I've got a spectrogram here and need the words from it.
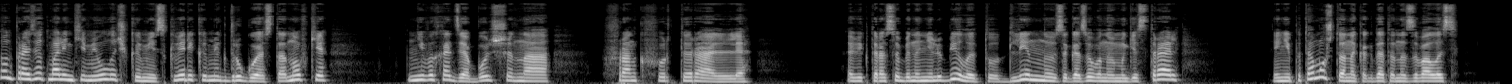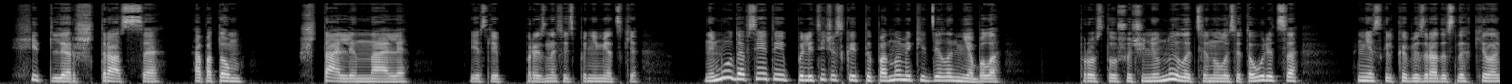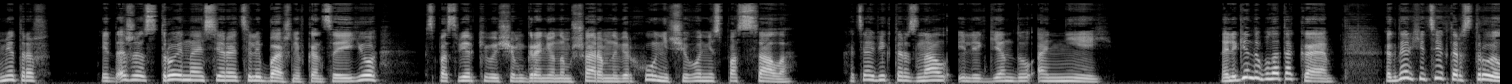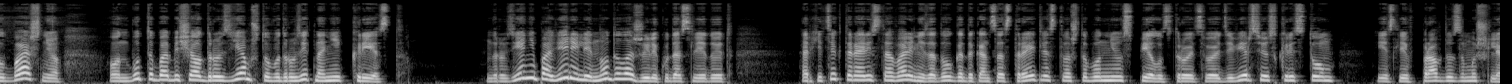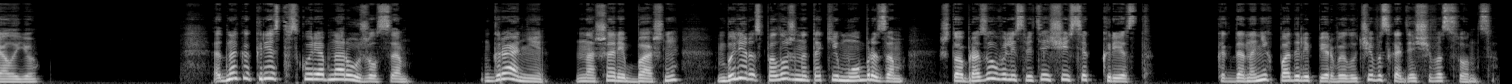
Он пройдет маленькими улочками и сквериками к другой остановке, не выходя больше на Франкфурт-Ралле. Виктор особенно не любил эту длинную загазованную магистраль, и не потому, что она когда-то называлась Хитлерштрассе, а потом Шталинале, если произносить по-немецки. Ему до всей этой политической топономики дела не было. Просто уж очень уныло тянулась эта улица, несколько безрадостных километров, и даже стройная серая телебашня в конце ее с посверкивающим граненым шаром наверху ничего не спасала. Хотя Виктор знал и легенду о ней. А легенда была такая. Когда архитектор строил башню, он будто бы обещал друзьям, что водрузит на ней крест. Друзья не поверили, но доложили куда следует. Архитектора арестовали незадолго до конца строительства, чтобы он не успел устроить свою диверсию с крестом, если и вправду замышлял ее. Однако крест вскоре обнаружился. Грани на шаре башни были расположены таким образом, что образовывали светящийся крест, когда на них падали первые лучи восходящего солнца.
